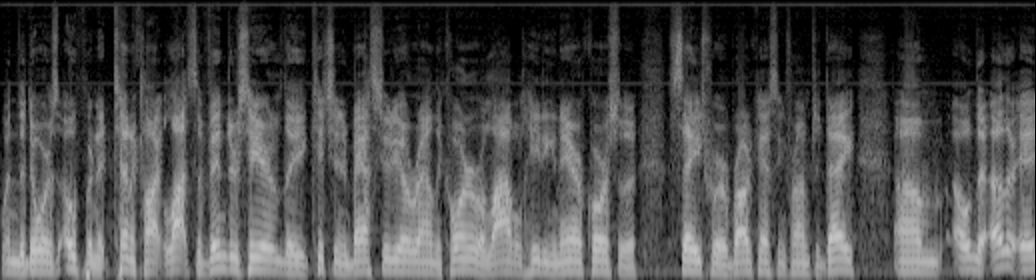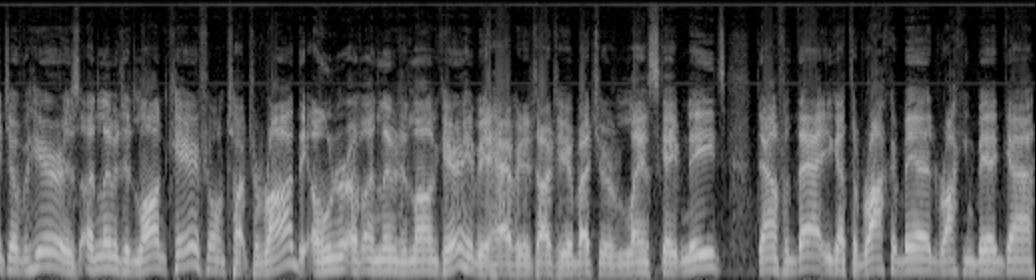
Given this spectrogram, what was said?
when the doors open at 10 o'clock. Lots of vendors here. The kitchen and bath studio around the corner. Reliable heating and air, of course, the stage we're broadcasting from today. Um, on the other edge over here is Unlimited Lawn Care. If you want to talk to Ron, the owner of Unlimited Lawn Care, he'd be happy to talk to you about your landscape needs. Down from that, you got the rocker bed, rocking bed guy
